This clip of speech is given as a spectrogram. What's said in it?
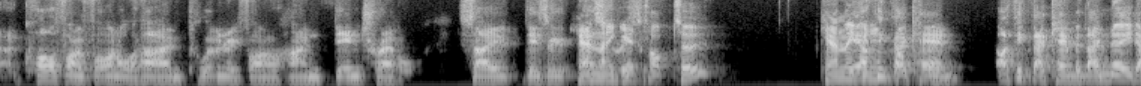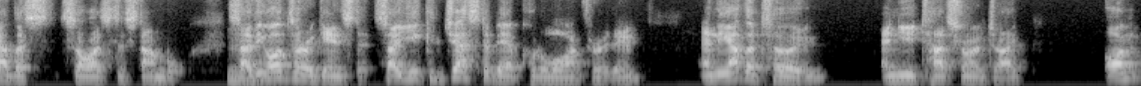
uh, qualifying final at home, preliminary final at home, then travel. So there's a. Can they get top two? Can they? Yeah, I think they can. I think they can, but they need other sides to stumble. Hmm. So the odds are against it. So you can just about put a line through them. And the other two, and you touched on it, Jake. I'm,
